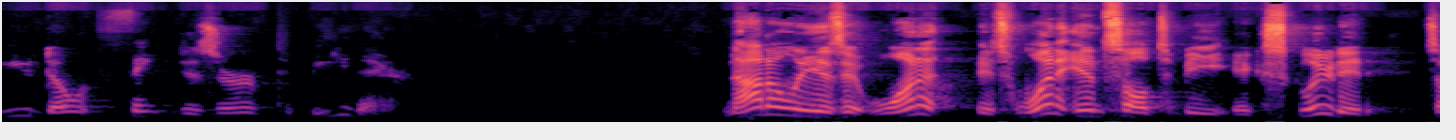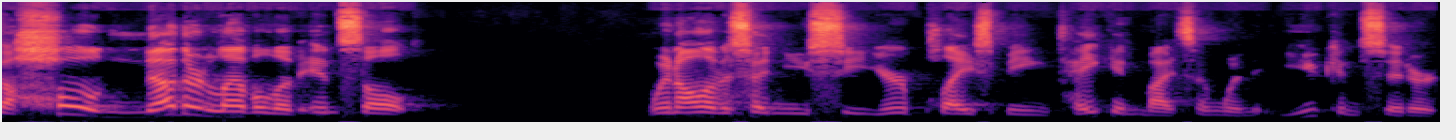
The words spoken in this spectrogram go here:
you don't think deserve to be there. Not only is it one, it's one insult to be excluded, it's a whole nother level of insult when all of a sudden you see your place being taken by someone that you considered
